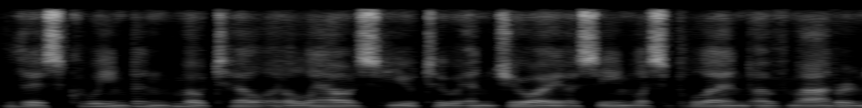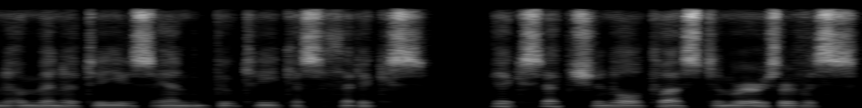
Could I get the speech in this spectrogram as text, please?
This Queanbeyan Motel allows you to enjoy a seamless blend of modern amenities and boutique aesthetics. Exceptional customer service.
